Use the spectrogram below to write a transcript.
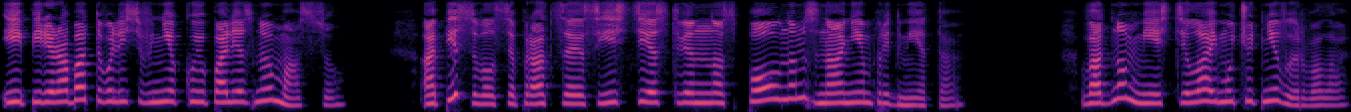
и перерабатывались в некую полезную массу. Описывался процесс, естественно, с полным знанием предмета. В одном месте Лайму чуть не вырвало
